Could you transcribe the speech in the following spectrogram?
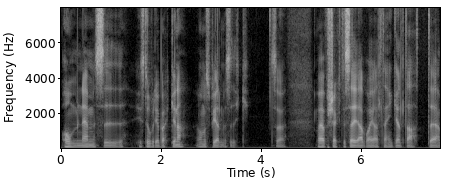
omnämns i historieböckerna om spelmusik. Så vad jag försökte säga var helt enkelt att eh,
